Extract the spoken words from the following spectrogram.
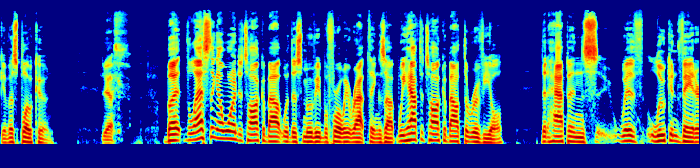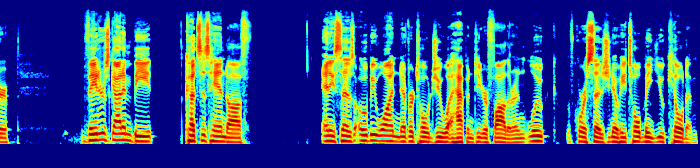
Give us Plo Koon. yes. But the last thing I wanted to talk about with this movie before we wrap things up, we have to talk about the reveal that happens with Luke and Vader. Vader's got him beat, cuts his hand off, and he says, Obi Wan never told you what happened to your father. And Luke, of course, says, You know, he told me you killed him.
